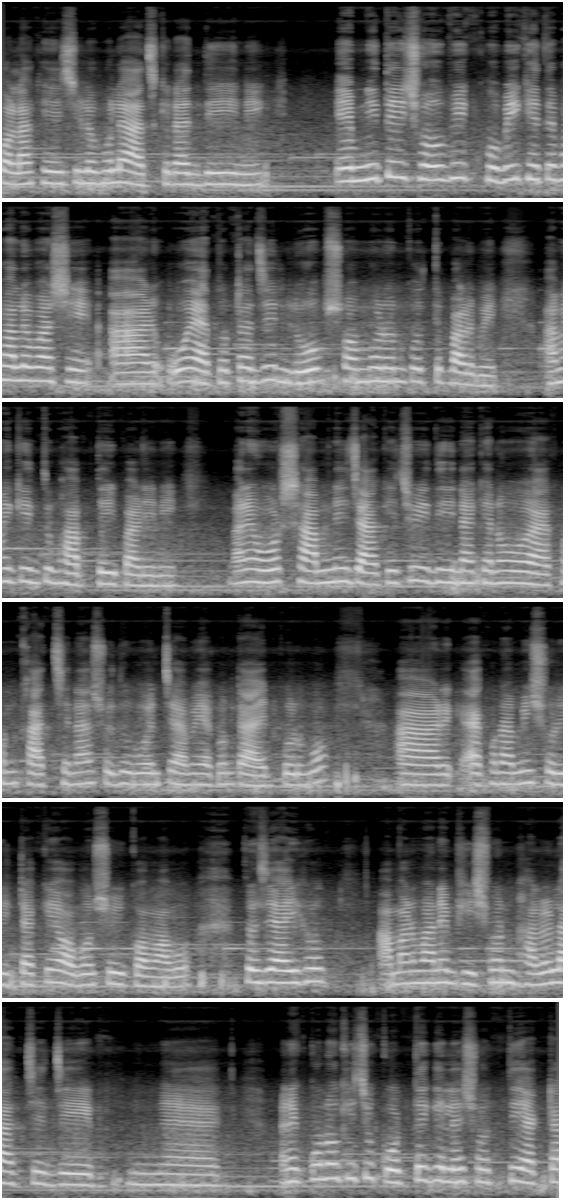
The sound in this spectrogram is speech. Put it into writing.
কলা খেয়েছিল বলে আজকের আর দিইনি। এমনিতেই সৌভিক খুবই খেতে ভালোবাসে আর ও এতটা যে লোভ সম্বরণ করতে পারবে আমি কিন্তু ভাবতেই পারিনি। মানে ওর সামনে যা কিছুই দিই না কেন ও এখন খাচ্ছে না, শুধু বলছে আমি এখন ডায়েট করব আর এখন আমি শরীরটাকে অবশ্যই কমাবো। তো যাই হোক, আমার মানে ভীষণ ভালো লাগছে যে মানে কোনো কিছু করতে গেলে সত্যি একটা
